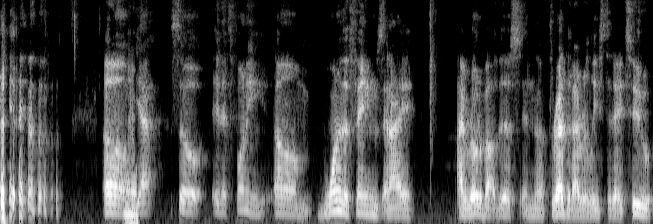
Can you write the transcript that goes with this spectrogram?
um, yeah. yeah. So, and it's funny. Um, one of the things, and I, I wrote about this in the thread that I released today too.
